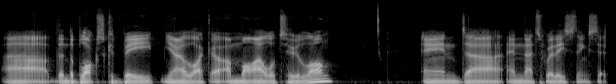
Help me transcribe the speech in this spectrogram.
Uh, then the blocks could be, you know, like a, a mile or two long, and uh, and that's where these things sit.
